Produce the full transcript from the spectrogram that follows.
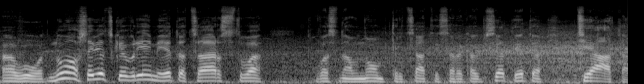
А вот. Ну, а в советское время это царство, в основном 30-е, 40-е, 50-е, это театр,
